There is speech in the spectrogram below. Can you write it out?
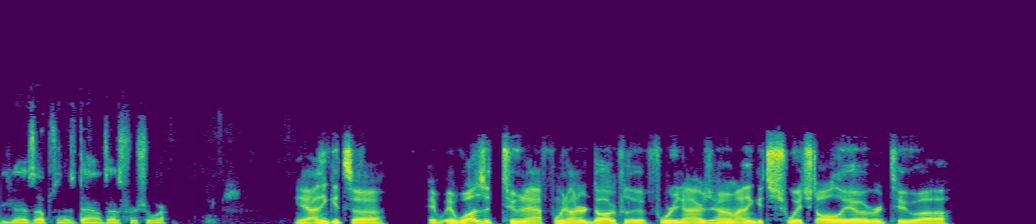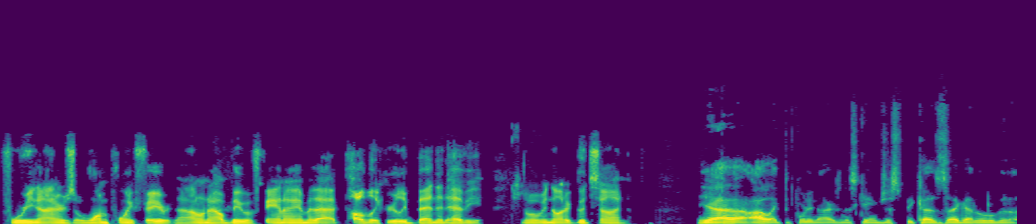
He has ups and his downs, that's for sure. Yeah, I think it's, uh, it, it was a two and a half point underdog for the 49ers at home. I think it switched all the way over to uh, 49ers, a one point favorite. Now, I don't know how big of a fan I am of that. Public really bending heavy. It's normally not a good sign. Yeah, I, like the 49ers in this game just because I got a little bit of,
